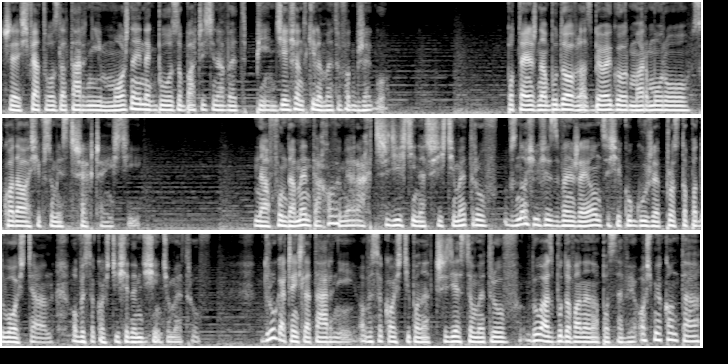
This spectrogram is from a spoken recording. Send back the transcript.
że światło z latarni można jednak było zobaczyć nawet 50 km od brzegu. Potężna budowla z białego marmuru składała się w sumie z trzech części. Na fundamentach o wymiarach 30 na 30 metrów wznosił się zwężający się ku górze prostopadłościan o wysokości 70 metrów. Druga część latarni o wysokości ponad 30 metrów była zbudowana na podstawie ośmiokąta,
